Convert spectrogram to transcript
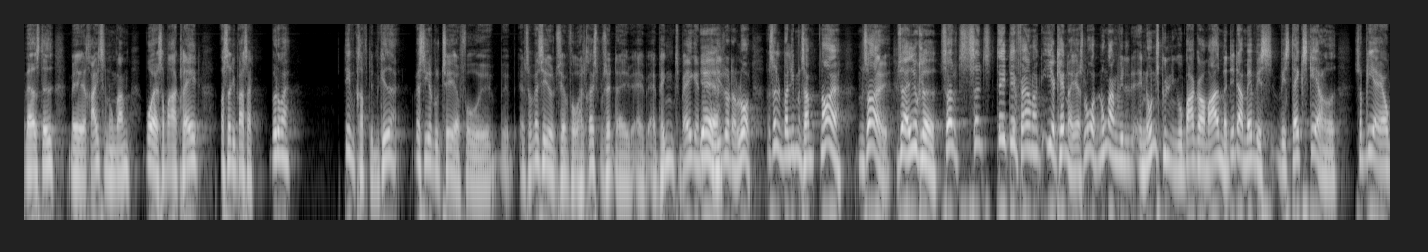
været afsted med rejser nogle gange, hvor jeg så bare har klaget, og så har de bare sagt, ved du hvad, det er vi kraftigt med ked af. Hvad siger du til at få, øh, øh, altså hvad siger du til at få 50% af, af, af pengene tilbage igen? Ja, ja. Fordi var der lort. Og så er det bare lige med sammen. Nå ja, men så, øh, Så er alle jo glade. så, så det, det er fair nok. I erkender jeres lort. Nogle gange vil en undskyldning jo bare gøre meget, men det der med, hvis, hvis der ikke sker noget, så bliver jeg jo,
